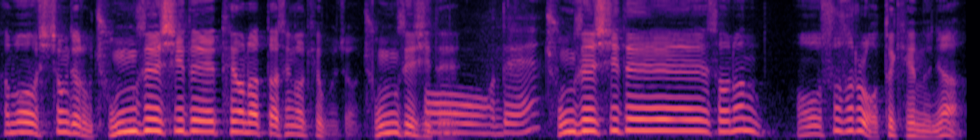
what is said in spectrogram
한번 시청자 여러분 중세 시대에 태어났다 생각해 보죠. 중세 시대. 어, 네. 중세 시대에서는 어, 수술을 어떻게 했느냐?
